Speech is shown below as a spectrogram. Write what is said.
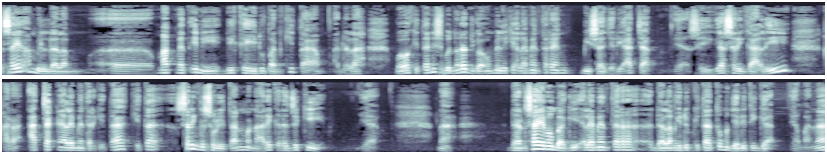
saya ambil dalam uh, magnet ini di kehidupan kita adalah bahwa kita ini sebenarnya juga memiliki elementer yang bisa jadi acak ya sehingga sering kali karena acaknya elementer kita kita sering kesulitan menarik rezeki ya. Nah, dan saya membagi elementer dalam hidup kita itu menjadi tiga. Yang mana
